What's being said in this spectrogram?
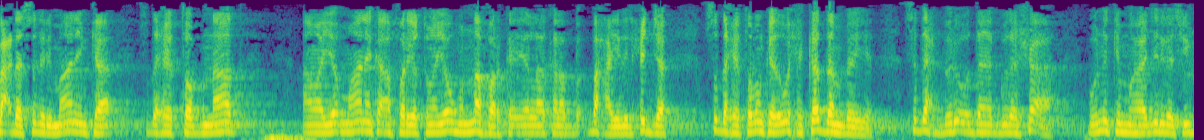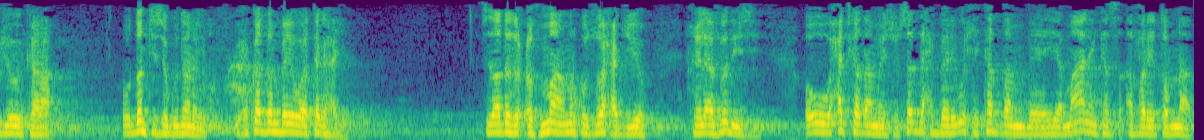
Bacda sadri maalinka saddexiyo tobnaad ama maalinka afariyo toban yowmu nafarka ee la kala baxaya dilxija saddexiyo tobankeeda wixii ka dambeeya saddex beri oo danagudasho ah buu ninkii muhaajiriga sii joogi karaa oo dantiisa gudanayo. Wuxuu ka dambeeya waa tagahaya. Sidaa darteed cumaan markuu soo xajiyo khilaafadiisii oo uu xaj dhamayso saddex beri wixii ka dambeeya maalinka afariyo tobnaad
